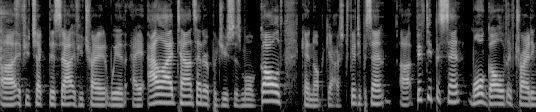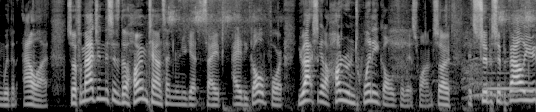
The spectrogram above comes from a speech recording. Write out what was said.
uh, if you check this out, if you trade with a allied town center, it produces more gold, cannot be garrished 50%, uh, 50% more gold if trading with an ally. So if imagine this is the hometown center and you get, say, 80 gold for it, you actually get 120 gold for this one. So it's super, super value.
